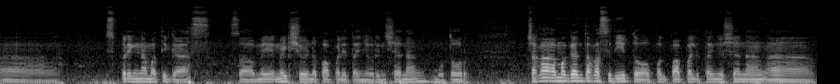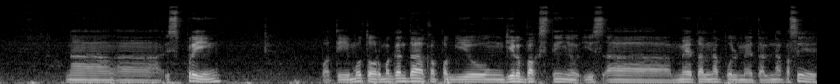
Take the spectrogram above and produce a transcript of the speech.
uh, spring na matigas, so make sure na papalitan nyo rin siya ng motor. Tsaka maganda kasi dito, pagpapalitan nyo siya ng, uh, ng uh, spring, pati motor, maganda kapag yung gearbox ninyo is uh, metal na, full metal na kasi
